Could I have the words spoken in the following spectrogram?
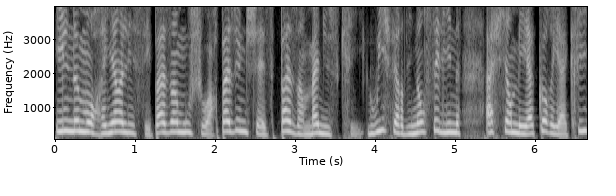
Ils ne m'ont rien laissé, pas un mouchoir, pas une chaise, pas un manuscrit. Louis-Ferdinand Céline affirmait à corps et à cri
